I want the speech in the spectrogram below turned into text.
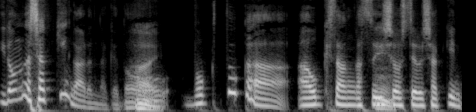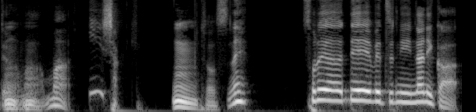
いろんな借金があるんだけど、はい僕とか青木さんが推奨してる借金っていうのは、うんまあ、いい借金。うん、そうですね。それで別に何か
